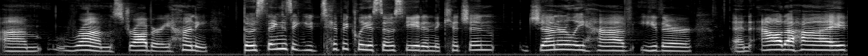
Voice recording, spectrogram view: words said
um, rum, strawberry, honey. Those things that you typically associate in the kitchen generally have either an aldehyde,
